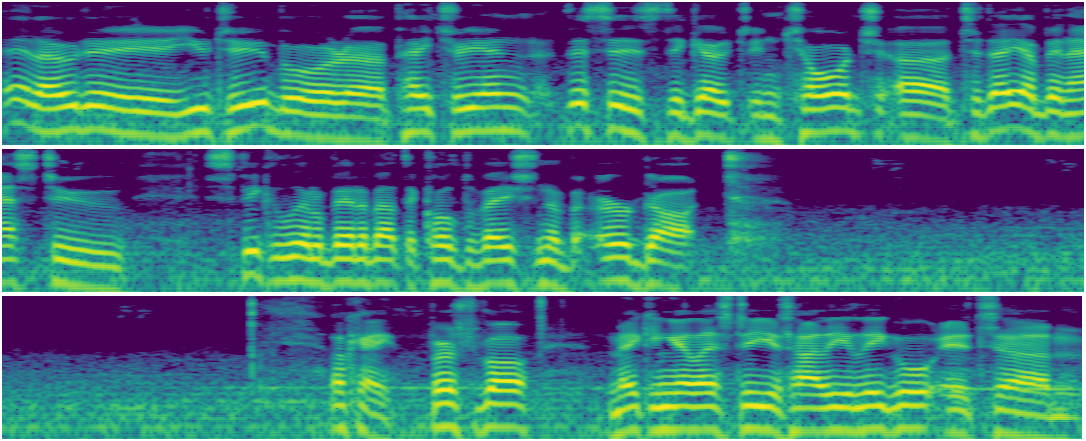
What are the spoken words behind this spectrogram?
Hello to YouTube or uh, Patreon. This is the goat in charge. Uh, today I've been asked to speak a little bit about the cultivation of ergot. Okay, first of all, making LSD is highly illegal. It's um,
